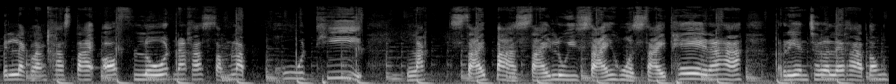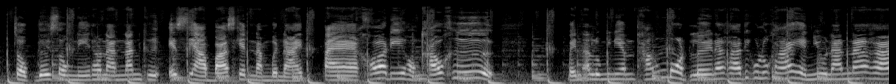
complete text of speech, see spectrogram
เป็นแหลกหลังคาสไตล์ออฟโรดนะคะสำหรับผู้ที่รักสายป่าสายลุยสายโหดสายเท่นะคะ เรียนเชิญเลยค่ะ ต้องจบด้วยทรงนี้เท่านั้น นั่นคือ SCR Basket Number 9แต่ข้อดีของเขาคือ เป็นอลูมิเนียมทั้งหมดเลยนะคะ ที่คุณลูกค้าเห็นอยู่นั้นนะคะ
